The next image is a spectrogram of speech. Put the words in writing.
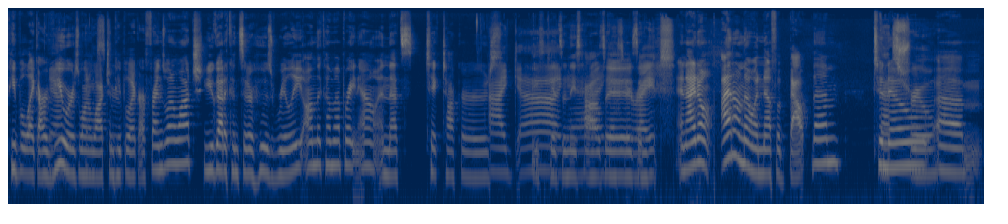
People like our Yeah, viewers want to watch, and people like our friends want to watch. You got to consider who's really on the come up right now, and that's TikTokers. I guess these kids in these yeah, I guess houses you're and- right. and I don't I don't know enough about them to That's know true. um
